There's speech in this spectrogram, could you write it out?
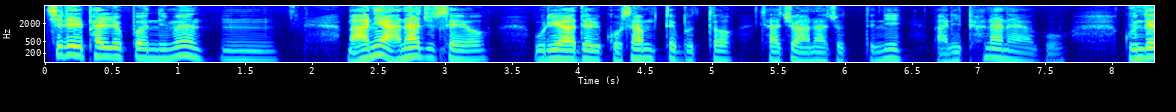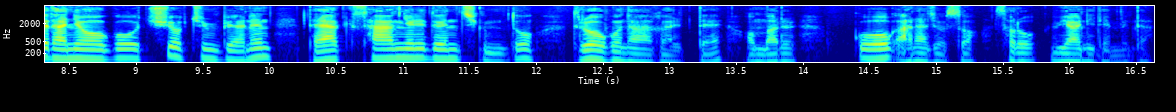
7186번님은 음, 많이 안아주세요. 우리 아들 고3 때부터 자주 안아줬더니 많이 편안해하고 군대 다녀오고 취업 준비하는 대학 4학년이 된 지금도 들어오고 나아갈 때 엄마를 꼭 안아줘서 서로 위안이 됩니다.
